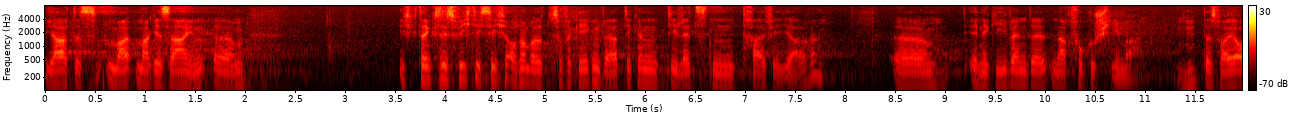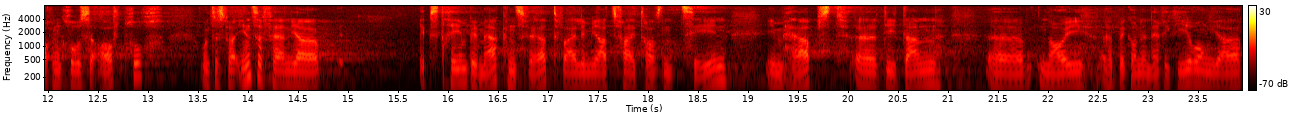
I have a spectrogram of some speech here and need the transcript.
ja, das mag, ja sein. Ähm, ich denke, es ist wichtig, sich auch nochmal zu vergegenwärtigen, die letzten drei, vier Jahre. Ähm, Energiewende nach Fukushima. Mhm. Das war ja auch ein großer Aufbruch. Und das war insofern ja extrem bemerkenswert, weil im Jahr 2010 im Herbst äh, die dann neu äh, begonnene Regierung ja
